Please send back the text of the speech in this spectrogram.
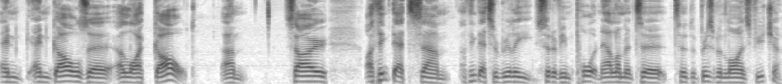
and and goals are, are like gold. Um, so I think that's um, I think that's a really sort of important element to, to the Brisbane Lions' future.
